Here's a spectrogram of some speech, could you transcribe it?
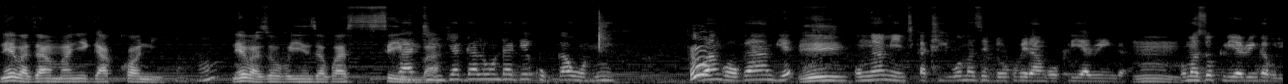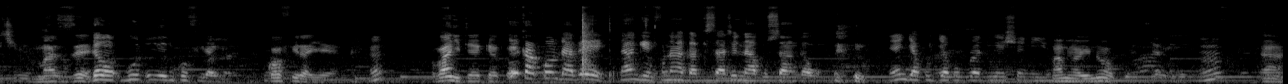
Neebaza amanyi ga koni. Mhm. neebaza obuyinza bwa simba. Njagala ondage ku gawuni! Kubanga ogambye oŋŋambye nti kati wamaze dde okubeera ngaokiliyaringa mm, omaze okiliyaringa buli kimu. Gu- enkofiira ye. Kofira yena Eh? oba ngiteekeko? Teekako ndabe nange nfuna akakisa ate naakusangawo. Naye nja kujja ku graduation yo. Mami olina okujja Hmm? Ah,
